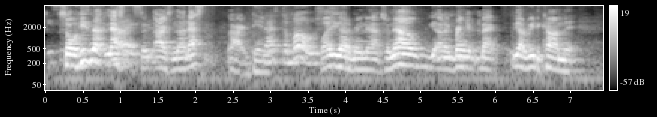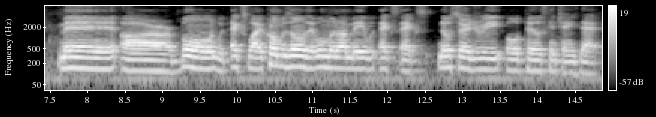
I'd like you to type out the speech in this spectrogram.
You So he's not. That's Right. so, all right. So now that's all right. Damn it. That's the most. Why you gotta bring that up? So now we gotta mm-hmm. bring it back. We gotta read the comment. Men are born with XY chromosomes and women are made with XX. No surgery or pills can change that.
